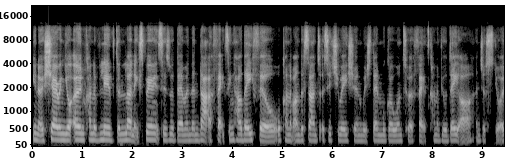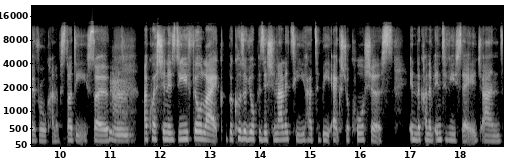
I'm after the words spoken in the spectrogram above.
you know sharing your own kind of lived and learned experiences with them and then that affecting how they feel or kind of understand a situation which then will go on to affect kind of your data and just your overall kind of study so mm. my question is do you feel like because of your positionality you had to be extra cautious in the kind of interview stage and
